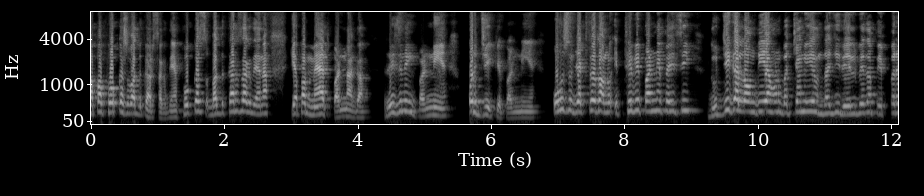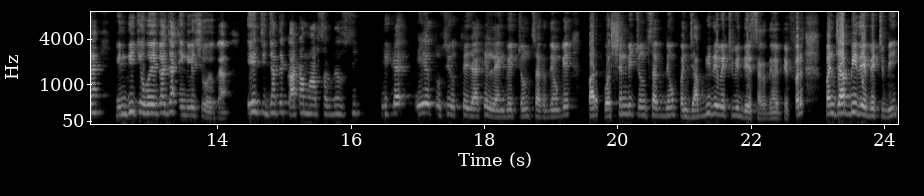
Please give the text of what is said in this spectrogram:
ਆਪਾਂ ਫੋਕਸ ਵੱਧ ਕਰ ਸਕਦੇ ਹਾਂ। ਫੋਕਸ ਵੱਧ ਕਰ ਸਕਦੇ ਹਾਂ ਨਾ ਕਿ ਆਪਾਂ ਮੈਥ ਪੜ੍ਹਨਾਗਾ ਰੀਜ਼ਨਿੰਗ ਪੜ੍ਹਨੀ ਹੈ ਔਰ ਜੀਕੇ ਪੜ੍ਹਨੀ ਹੈ। ਉਹ ਸਬਜੈਕਟ ਤਾਂ ਤੁਹਾਨੂੰ ਇੱਥੇ ਵੀ ਪੜ੍ਹਨੇ ਪਏ ਸੀ। ਦੂਜੀ ਗੱਲ ਆਉਂਦੀ ਹੈ, ਹੁਣ ਬੱਚਿਆਂ ਨੂੰ ਇਹ ਹੁੰਦਾ ਜੀ ਰੇਲਵੇ ਦਾ ਪੇਪਰ ਹੈ, ਹਿੰਦੀ 'ਚ ਹੋਏਗਾ ਜਾਂ ਇੰਗਲਿਸ਼ ਹੋਏਗਾ। ਇਹ ਚੀਜ਼ਾਂ ਤੇ ਕਾਟਾ ਮਾਰ ਸਕਦੇ ਹੋ ਤੁਸੀਂ। ਠੀਕ ਹੈ, ਇਹ ਤੁਸੀਂ ਉੱਥੇ ਜਾ ਕੇ ਲੈਂਗੁਏਜ ਚੁਣ ਸਕਦੇ ਹੋਗੇ, ਪਰ ਕੁਐਸਚਨ ਵੀ ਚੁਣ ਸਕਦੇ ਹੋ, ਪੰਜਾਬੀ ਦੇ ਵਿੱਚ ਵੀ ਦੇ ਸਕਦੇ ਹੋ ਇਹ ਪੇਪਰ ਪੰਜਾਬੀ ਦੇ ਵਿੱਚ ਵੀ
